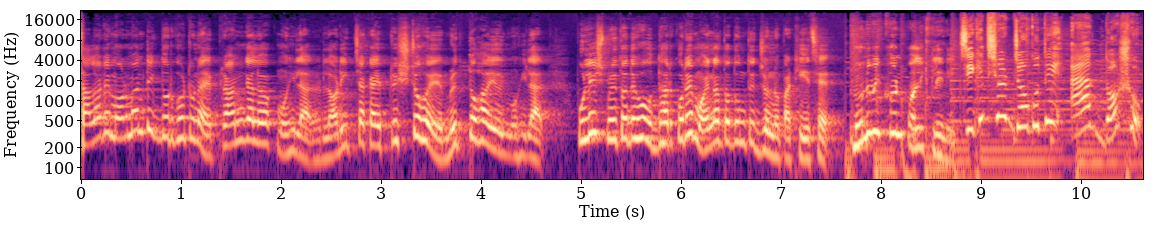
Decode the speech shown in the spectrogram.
সালারে মর্মান্তিক দুর্ঘটনায় প্রাণ গেল এক মহিলার। লরির চাকায় পৃষ্ঠ হয়ে মৃত্যু হয় ওই মহিলার। পুলিশ মৃতদেহ উদ্ধার করে ময়নাতদন্তের জন্য পাঠিয়েছে। মনোবীক্ষণ পলিক্লিনিক। চিকিৎসার জগতে এক দশক।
